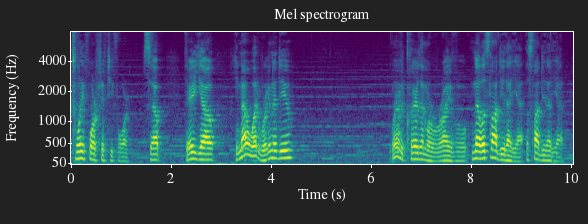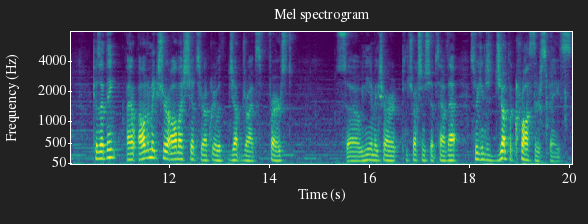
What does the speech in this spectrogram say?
2454. So, there you go. You know what we're going to do? We're going to declare them a rival. No, let's not do that yet. Let's not do that yet. Because I think I, I want to make sure all my ships are upgraded with jump drives first. So we need to make sure our construction ships have that. So we can just jump across their space.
